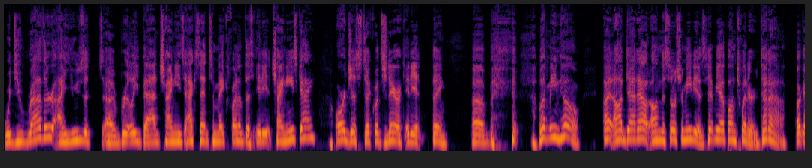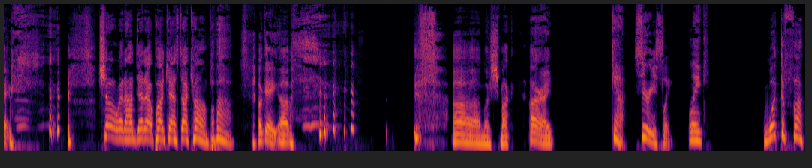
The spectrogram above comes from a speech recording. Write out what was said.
would you rather I use a, a, really bad Chinese accent to make fun of this idiot Chinese guy or just stick with generic idiot thing? Uh, let me know. I, I'll dad out on the social medias. Hit me up on Twitter. Dada. Okay. Show at odddadoutpodcast.com. Papa. Okay. Um, uh, I'm a schmuck. All right. Yeah. Seriously. Like, what the fuck?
